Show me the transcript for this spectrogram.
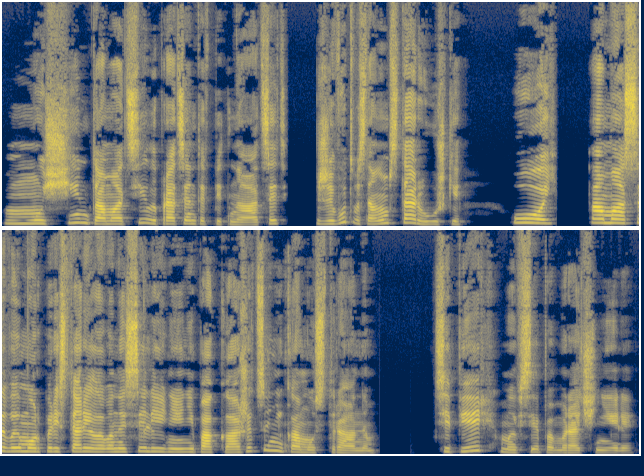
Мужчин там от силы процентов 15, живут в основном старушки. Ой, а массовый мор престарелого населения не покажется никому странным. Теперь мы все помрачнели.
